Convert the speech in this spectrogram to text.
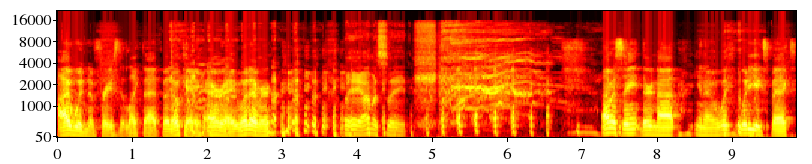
I wouldn't have phrased it like that, but okay, all right, whatever. hey, I'm a saint. I'm a saint. They're not. You know what? What do you expect?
